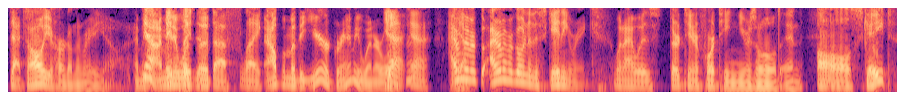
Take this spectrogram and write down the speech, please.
that's all you heard on the radio. I mean, Yeah, I mean, they it played was the stuff like Album of the year, Grammy winner. yeah, wasn't it? yeah. I remember I remember going to the skating rink when I was thirteen or fourteen years old, and all skate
